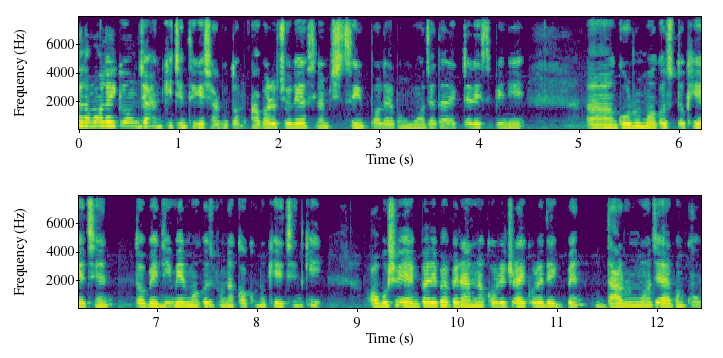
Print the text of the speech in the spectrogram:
আসসালামু আলাইকুম, জাহান কিচেন থেকে স্বাগতম। আবারও চলে আসলাম সিম্পল এবং মজাদার একটা রেসিপি নিয়ে। গরুর মগজ তো খেয়েছেন, তবে ডিমের মগজ ভুনা কখনো খেয়েছেন কি? অবশ্যই একবার এভাবে রান্না করে ট্রাই করে দেখবেন। দারুণ মজা এবং খুব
